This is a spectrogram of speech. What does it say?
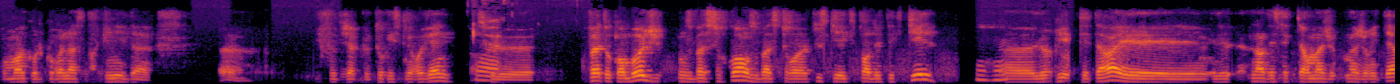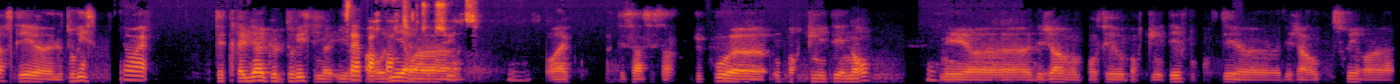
pour moi, quand le corona sera fini, de- euh, faut déjà que le tourisme revienne. Parce que le... En fait, au Cambodge, on se base sur quoi? On se base sur euh, tout ce qui est export de textiles, Mhm. euh, le riz, etc. Et, et l'un des secteurs majo- majoritaires, c'est euh, le tourisme. Ouais. Sait très bien que le tourisme, il, Ça va pas revenir. tout de suite. Ouais, c'est ça, c'est ça. Du coup, euh, opportunité, non. Mhm. Mais déjà, avant de penser opportunité, il faut penser déjà à reconstruire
